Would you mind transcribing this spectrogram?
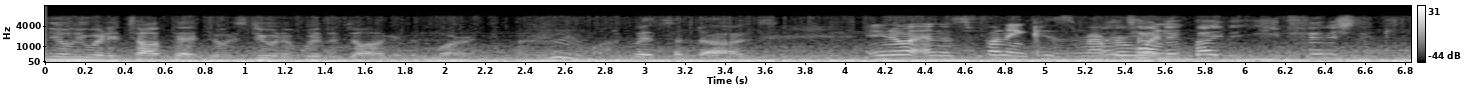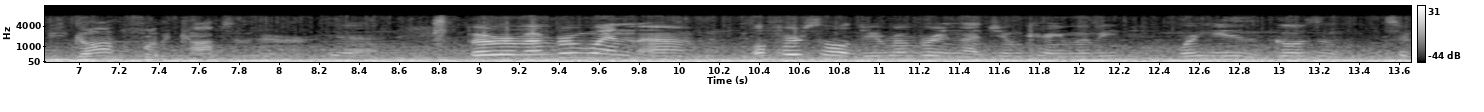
The only way to top that, though, is doing it with a dog in the park. I mean, with the dogs. You know? And it's funny because remember when? he'd finish, be gone before the cops are there. Yeah. But remember when? Um, well, first of all, do you remember in that Jim Carrey movie where he goes to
